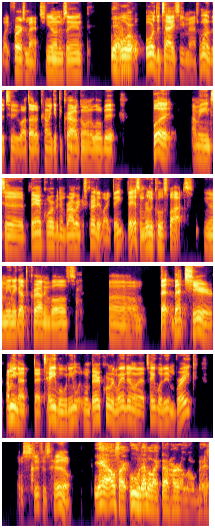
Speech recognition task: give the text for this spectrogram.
like first match. You know what I'm saying? Yeah. Or or the tag team match, one of the two. I thought it kind of get the crowd going a little bit. But I mean, to Baron Corbin and Bron Breakker's credit, like they they had some really cool spots. You know what I mean? They got the crowd involved. Um, that that chair, I mean that that table when he when Baron Corbin landed on that table, it didn't break. It was stiff as hell. Yeah, I was like, ooh, that looked like that hurt a little bit.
